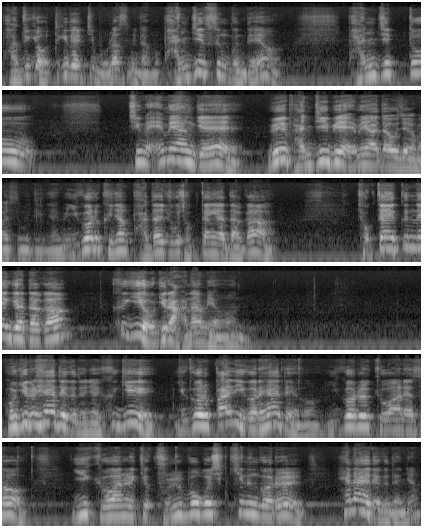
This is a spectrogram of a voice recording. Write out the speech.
바둑이 어떻게 될지 몰랐습니다. 뭐 반집 승부인데요. 반집도 지금 애매한 게 왜 반집이 애매하다고 제가 말씀을 드리냐면 이거를 그냥 받아주고 적당히 하다가 적당히 끝내기 하다가 흙이 여기를 안 하면 거기를 해야 되거든요. 흙이 이거를 빨리 이걸 해야 돼요. 이거를 교환해서 이 교환을 이렇게 굴복을 시키는 거를 해놔야 되거든요.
